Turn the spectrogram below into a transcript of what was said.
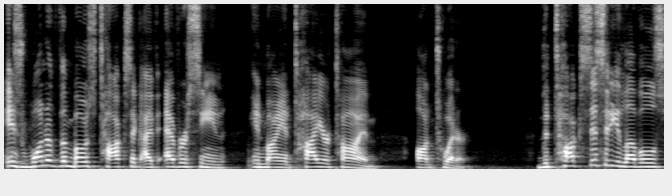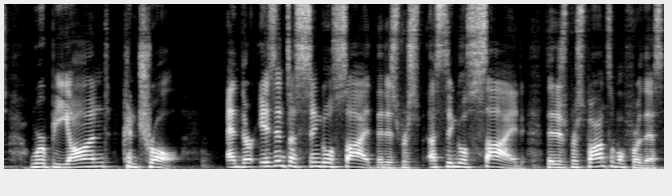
is one of the most toxic I've ever seen in my entire time on Twitter. The toxicity levels were beyond control. and there isn't a single side that is a single side that is responsible for this.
